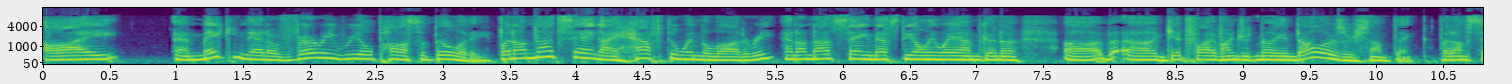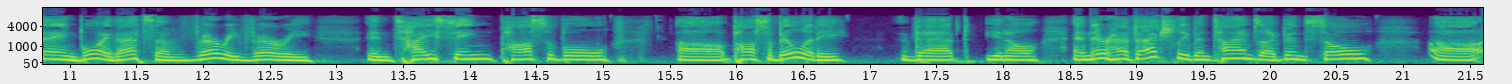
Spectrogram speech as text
I am making that a very real possibility. But I'm not saying I have to win the lottery, and I'm not saying that's the only way I'm going to uh, uh, get $500 million or something. But I'm saying, boy, that's a very, very enticing possible uh, possibility that, you know, and there have actually been times I've been so uh,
